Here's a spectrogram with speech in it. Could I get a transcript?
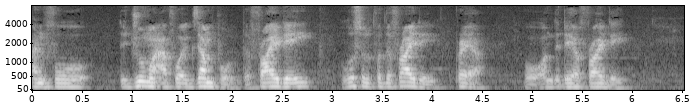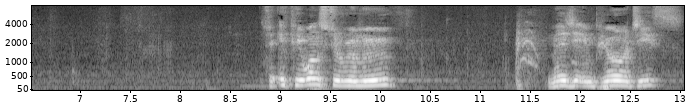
and for the Jumu'ah, for example, the Friday, ghusl for the Friday prayer, or on the day of Friday. So if he wants to remove major impurities,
